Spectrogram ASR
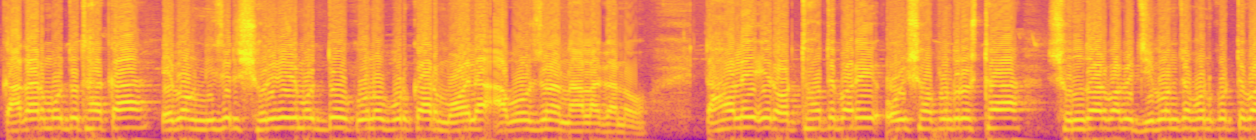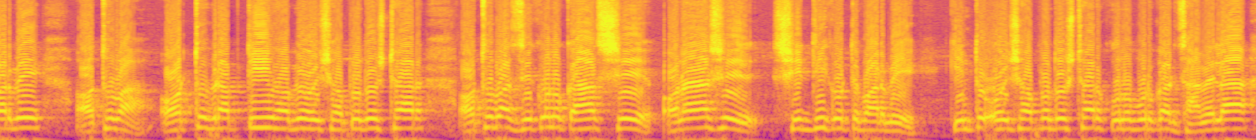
কাদার মধ্যে থাকা এবং নিজের শরীরের মধ্যে কোনো প্রকার ময়লা আবর্জনা না লাগানো। তাহলে এর অর্থ হতে পারে ওই স্বপ্নদ্রষ্টা সুন্দরভাবে জীবনযাপন করতে পারবে অথবা অর্থপ্রাপ্তি হবে ওই স্বপ্নদ্রষ্টার অথবা যে কোনো কাজ সে অনায়াসে সিদ্ধি করতে পারবে। কিন্তু ওই স্বপ্নদ্রষ্টার কোনো প্রকার ঝামেলা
